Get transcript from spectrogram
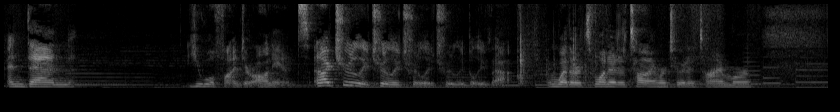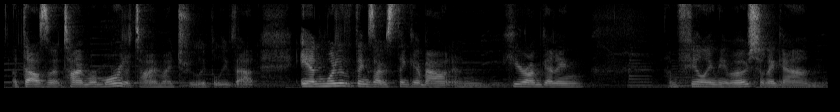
And then you will find your audience. And I truly, truly, truly, truly believe that. And whether it's one at a time or two at a time or a thousand at a time or more at a time, I truly believe that. And one of the things I was thinking about, and here I'm getting, I'm feeling the emotion again,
